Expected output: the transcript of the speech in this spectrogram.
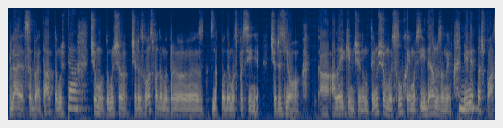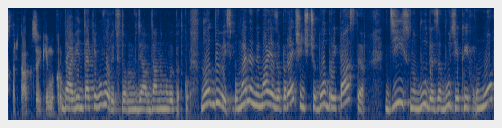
проявляє себе, так? Тому що Так. чому? Тому що через Господа ми при- е, знаходимо спасіння, через нього. А, але яким чином? Тим, що ми слухаємось і йдемо за ним. Він як наш пастор, так? За яким ми крокуємо. Да, він так і говорить в тому в даному випадку. Ну от дивись, у мене немає заперечень, що добрий пастир дійсно буде за будь-яких умов.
